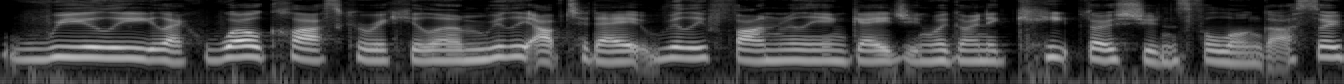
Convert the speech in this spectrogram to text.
really like world class curriculum, really up to date, really fun, really engaging. We're going to keep those students for longer. So,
